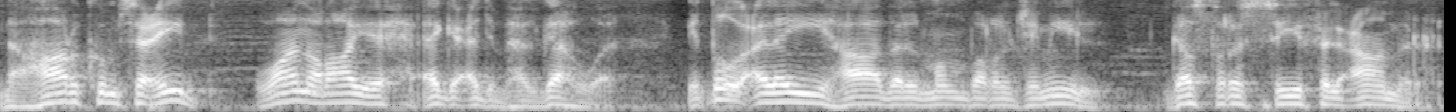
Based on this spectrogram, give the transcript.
نهاركم سعيد وأنا رايح أقعد بهالقهوة. يطل علي هذا المنظر الجميل قصر السيف العامر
